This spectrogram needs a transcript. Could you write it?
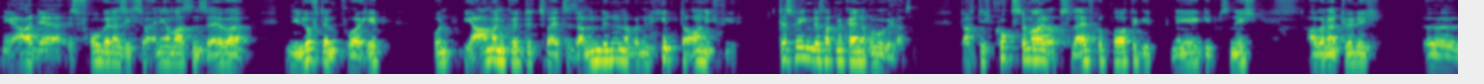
ja, der ist froh, wenn er sich so einigermaßen selber in die Luft emporhebt. Und ja, man könnte zwei zusammenbinden, aber dann hebt er auch nicht viel. Deswegen, das hat mir keine Ruhe gelassen. Dachte ich, guckst du mal, ob es Live-Reporte gibt. Nee, gibt's nicht. Aber natürlich äh,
